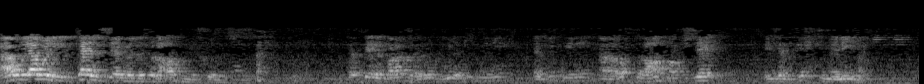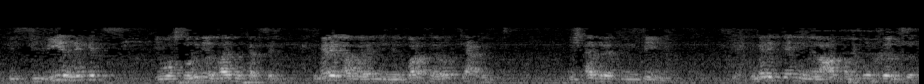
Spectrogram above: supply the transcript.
أو لو الكالسيوم اللي في العظم خلص. فتلاقي ال parathyroid يقول أجيب منين؟ أجيب منين؟ أنا رحت العظمه مش لاقي. إذا في احتمالين في ال severe rickets يوصلوني لل hypocalcemia الاحتمال الأولاني إن ال parathyroid تعبت مش قادرة تنتج. الاحتمال الثاني إن العظمة تكون خلصت.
